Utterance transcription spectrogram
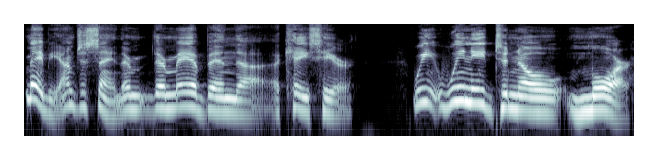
Maybe. I'm just saying there there may have been uh, a case here. We we need to know more.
